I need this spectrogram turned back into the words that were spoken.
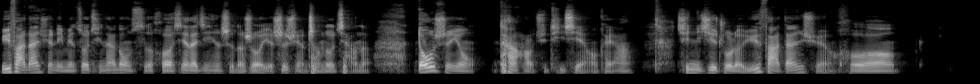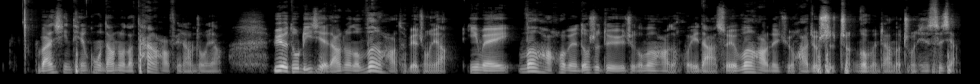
语法单选里面做情态动词和现在进行时的时候也是选程度强的，都是用叹号去体现。OK 啊，请你记住了，语法单选和完形填空当中的叹号非常重要，阅读理解当中的问号特别重要，因为问号后面都是对于这个问号的回答，所以问号那句话就是整个文章的中心思想。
